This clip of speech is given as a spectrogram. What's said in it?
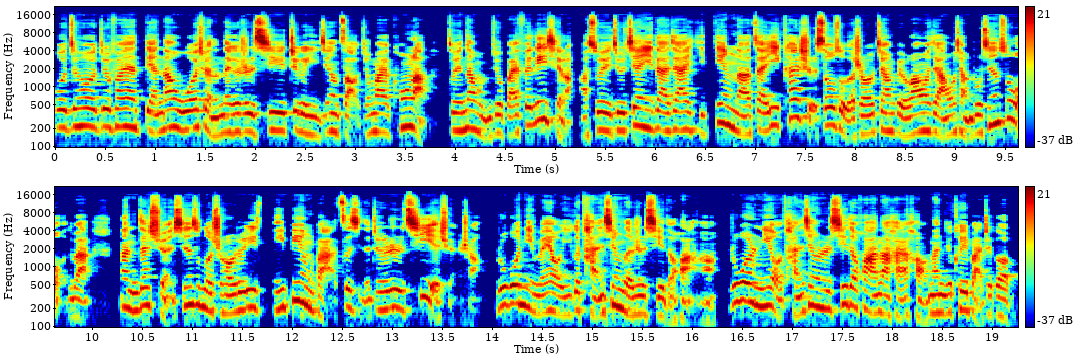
我最后就发现，点到我选的那个日期，这个已经早就卖空了，所以那我们就白费力气了啊！所以就建议大家一定呢，在一开始搜索的时候，像比如刚我讲，我想住新宿，对吧？那你在选新宿的时候，就一一并把自己的这个日期也选上。如果你没有一个弹性的日期的话啊，如果你有弹性日期的话，那还好，那你就可以把这个。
